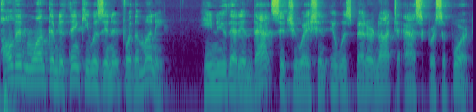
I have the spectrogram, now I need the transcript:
Paul didn't want them to think he was in it for the money. He knew that in that situation, it was better not to ask for support.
